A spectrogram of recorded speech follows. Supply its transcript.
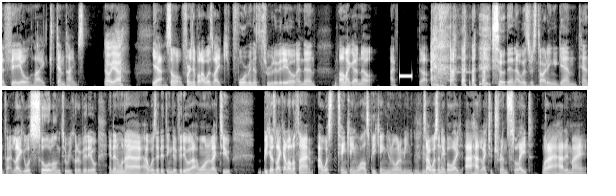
a video like ten times. Oh yeah. Yeah. So for example, I was like four minutes through the video, and then, oh my god, no, I up. so then I was restarting again ten times. Like it was so long to record a video, and then when I I was editing the video, I wanted like to because like a lot of time I was thinking while speaking. You know what I mean? Mm-hmm. So I wasn't able like I had like to translate what I had in my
